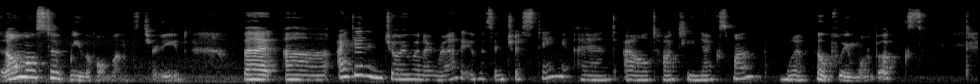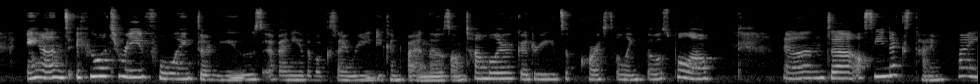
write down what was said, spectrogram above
It almost took me the whole month to read. But uh, I did enjoy what I read. It was interesting, and I'll talk to you next month with hopefully more books. And if you want to read full length reviews of any of the books I read, you can find those on Tumblr, Goodreads, of course, I'll link those below. And uh, I'll see you next time. Bye!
